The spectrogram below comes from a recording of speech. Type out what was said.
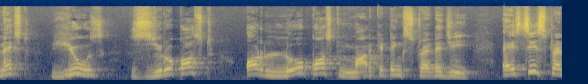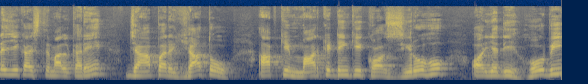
नेक्स्ट, यूज़ ज़ीरो कॉस्ट और लो कॉस्ट मार्केटिंग स्ट्रेटेजी। ऐसी स्ट्रेटेजी का इस्तेमाल करें जहाँ पर या तो आपकी मार्केटिंग की कॉस्ट ज़ीरो हो और यदि हो भी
